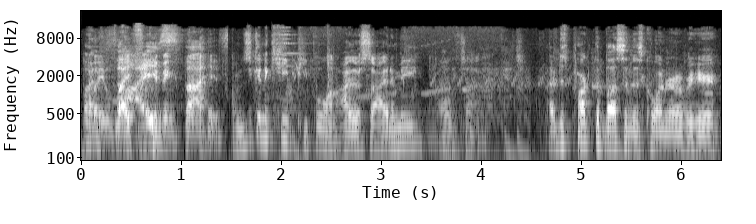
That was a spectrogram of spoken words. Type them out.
my, My my life-giving thighs. I'm just gonna keep people on either side of me all the time. I've just parked the bus in this corner over here.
